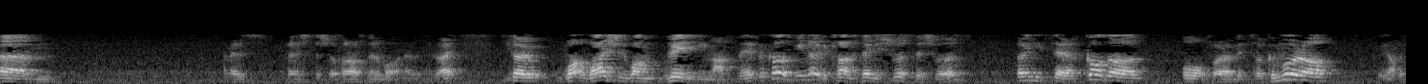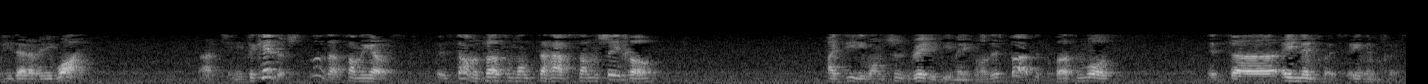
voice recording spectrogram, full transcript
um, I mean, it's finished the Shulchan Aruch and everything, right? So what, why should one really be masmir? Because we know the klal is only shvus to shvus, only tzerach godol, or for a mitzvah gemura, for example, if you don't have any wine. That's only for kiddush. No, that's something else. But it's time a person wants to have some sheikhah, ideally one shouldn't really be making all this, but if the person was, it's uh, a limchos, a limchos.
